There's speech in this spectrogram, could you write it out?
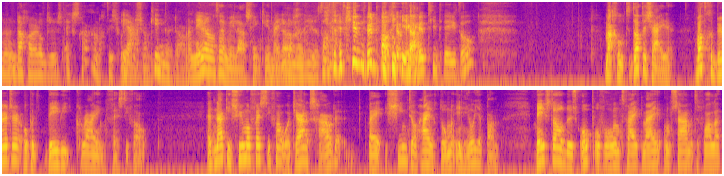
Een dag waarop er dus extra aandacht is voor de Ja, persoon. kinderdag. Maar in Nederland hebben we helaas geen Ja. Maar kinderdag. iedereen het altijd kinderdag, heb Ja. ik het idee, toch? Maar goed, dat terzijde. Wat gebeurt er op het Baby Crying Festival? Het Naki Sumo Festival wordt jaarlijks gehouden bij Shinto heiligdommen in heel Japan. Meestal dus op of rond 5 mei om samen te vallen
